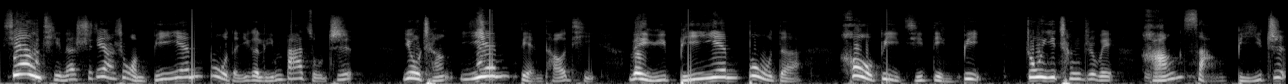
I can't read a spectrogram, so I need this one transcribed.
腺样体呢，实际上是我们鼻咽部的一个淋巴组织，又称咽扁桃体，位于鼻咽部的后壁及顶壁。中医称之为항嗓鼻滞，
